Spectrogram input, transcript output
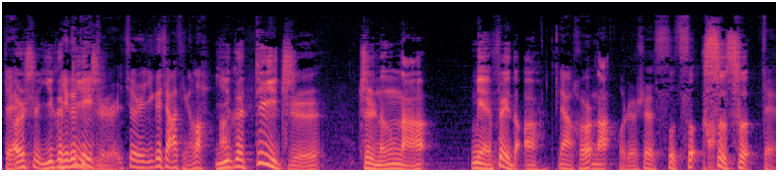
对，而是一个地址，就是一个家庭了。一个地址只能拿免费的啊，两盒拿，或者是四次。四次，对。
